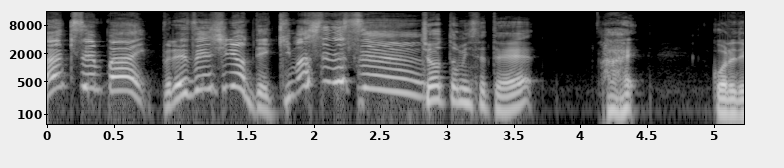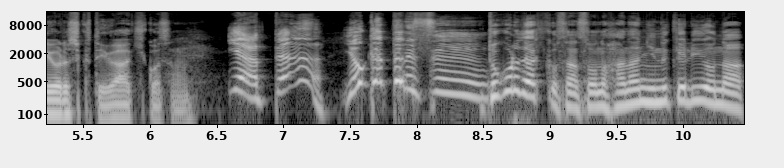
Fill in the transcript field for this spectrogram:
アンキ先輩プレゼン資料できましたです。ちょっと見せて。はい。これでよろしくてよあきこさん。やったよかったです。ところであきこさんその鼻に抜けるような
